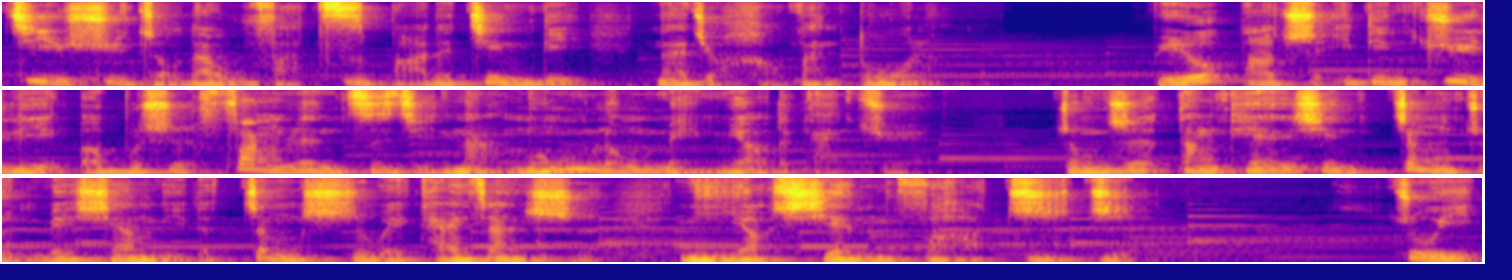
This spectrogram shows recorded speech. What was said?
继续走到无法自拔的境地，那就好办多了。比如保持一定距离，而不是放任自己那朦胧美妙的感觉。总之，当天性正准备向你的正思维开战时，你要先发制之。注意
